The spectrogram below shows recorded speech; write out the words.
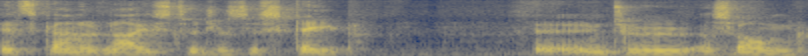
it's kind of nice to just escape uh, into a song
